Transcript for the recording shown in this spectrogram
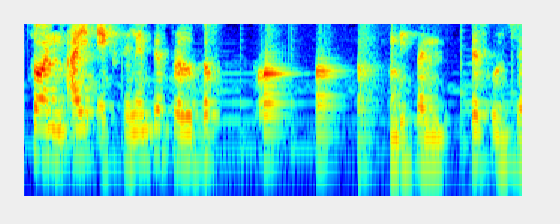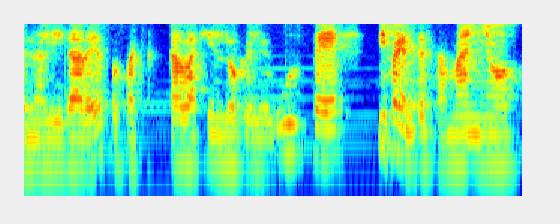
Son, hay excelentes productos con diferentes funcionalidades, o sea, cada quien lo que le guste, diferentes tamaños,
